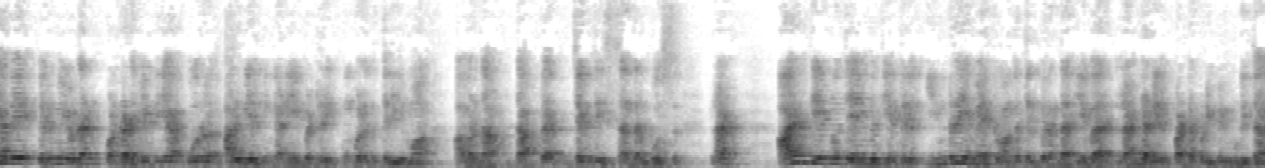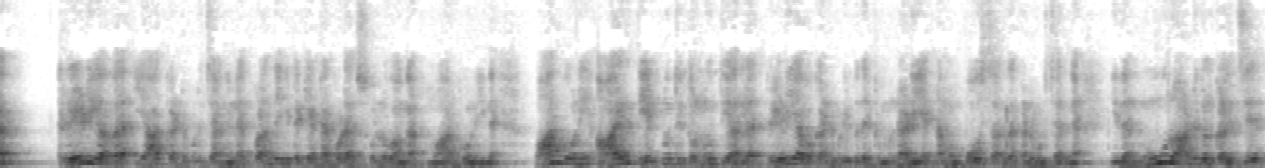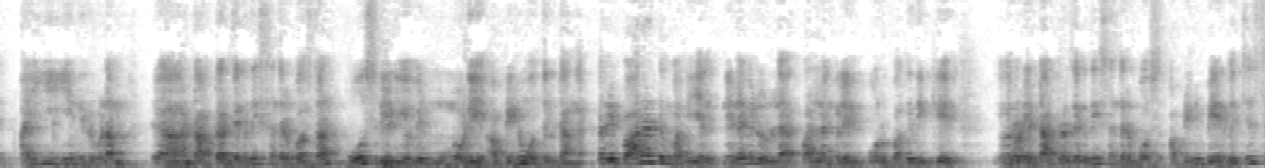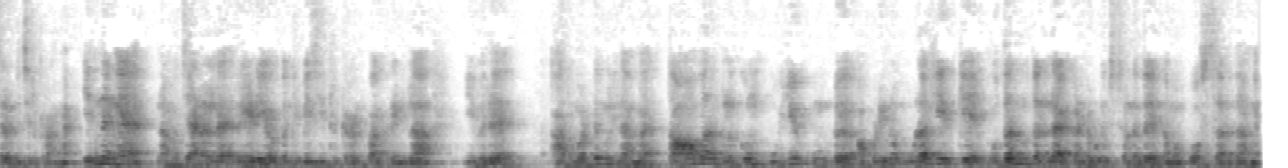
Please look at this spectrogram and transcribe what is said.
இந்தியாவே பெருமையுடன் கொண்டாட வேண்டிய ஒரு அறிவியல் விஞ்ஞானியை பற்றி உங்களுக்கு தெரியுமா? அவர்தான் டாக்டர் ஜெகதீஷ் சந்திர போஸ் ஆயிரத்தி எட்நூத்தி ஐம்பத்தி எட்டில் இன்றைய மேற்கு வங்கத்தில் பிறந்த இவர் லண்டனில் பட்டப்படிப்பை முடித்தார். ரேடியோவை யார் கண்டுபிடிச்சாங்கன்னு குழந்தைகிட்ட கேட்டா கூட சொல்லுவாங்க மார்கோனின்னு. மார்கோனி ஆயிரத்தி எட்நூத்தி தொண்ணூத்தி ஆறுல ரேடியோவை கண்டுபிடிப்பதற்கு முன்னாடியே நம்ம போஸ் சார் தான் கண்டுபிடிச்சாருங்க. இதை நூறு ஆண்டுகள் கழிச்சு ஐஇஇ நிறுவனம் டாக்டர் ஜெகதீஷ் சந்திர போஸ் தான் போஸ் ரேடியோவின் முன்னோடி அப்படின்னு ஒத்துக்கிட்டாங்க. இவரை பாராட்டும் வகையில் நிலவில் உள்ள பள்ளங்களில் ஒரு பகுதிக்கு இவருடைய டாக்டர் ஜெகதீஷ் சந்திர போஸ் அப்படின்னு பேர் வச்சு சிறப்பிச்சிருக்கிறாங்க. என்னங்க நம்ம சேனல்ல ரேடியோ பத்தி பேசிட்டு இருக்கிறேன்னு பாக்குறீங்களா? இவரு அது மட்டும் இல்லாம தாவரங்களுக்கும் உயிர் உண்டு அப்படின்னு உலகிற்கே முதல் முதல்ல கண்டுபிடிச்சு சொன்னது நம்ம போஸ் சார் தாங்க.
